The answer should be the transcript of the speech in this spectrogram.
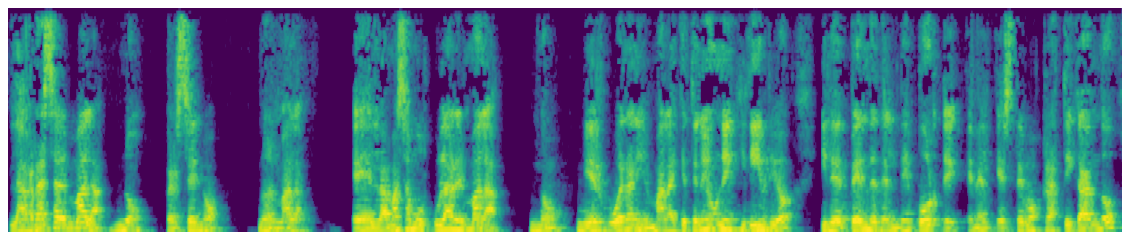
¿la grasa es mala? No, per se no, no es mala. Eh, ¿La masa muscular es mala? No, ni es buena ni es mala. Hay que tener un equilibrio y depende del deporte en el que estemos practicando,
